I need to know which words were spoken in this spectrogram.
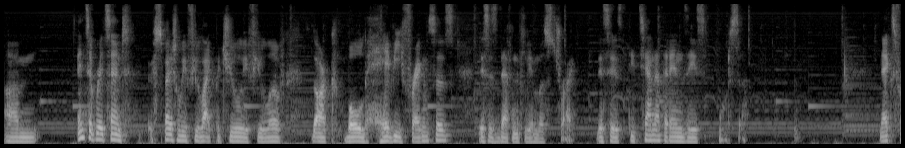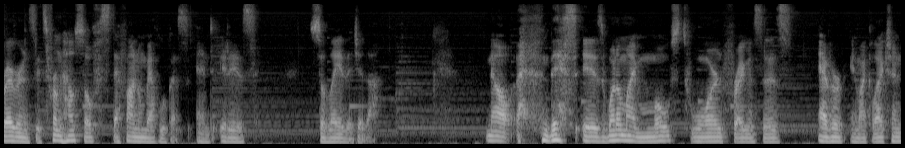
Um, it's a great scent, especially if you like patchouli, if you love dark, bold, heavy fragrances. This is definitely a must try. This is Tiziana Terenzi's Ursa. Next fragrance, it's from the house of Stéphane Humbert Lucas, and it is Soleil de Jeddah. Now, this is one of my most worn fragrances ever in my collection.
